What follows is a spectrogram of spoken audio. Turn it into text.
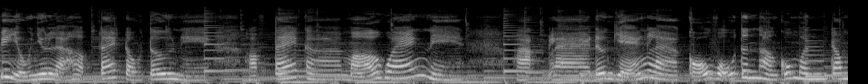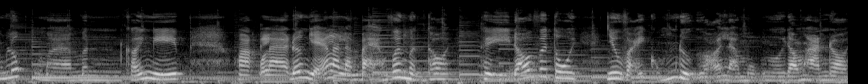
Ví dụ như là hợp tác đầu tư nè hợp tác uh, mở quán nè hoặc là đơn giản là cổ vũ tinh thần của mình trong lúc mà mình khởi nghiệp hoặc là đơn giản là làm bạn với mình thôi. Thì đối với tôi như vậy cũng được gọi là một người đồng hành rồi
